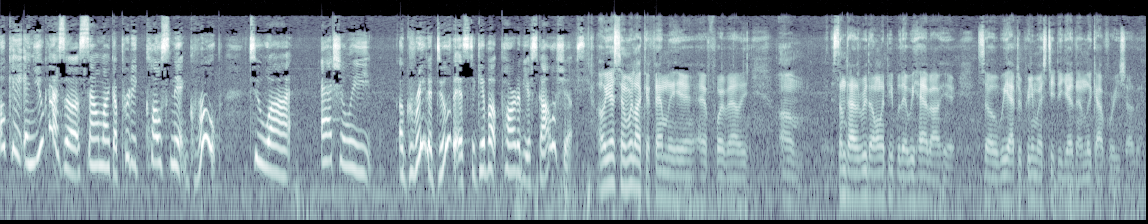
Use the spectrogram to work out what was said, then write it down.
Okay, and you guys uh, sound like a pretty close-knit group to uh, actually agree to do this, to give up part of your scholarships. Oh yes, and we're like a family here at Fort Valley. Um, sometimes we're the only people that we have out here, so we have to pretty much stick together and look out for each other.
